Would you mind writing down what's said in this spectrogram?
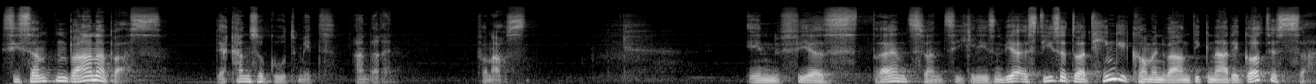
Sie sandten Barnabas, der kann so gut mit anderen von außen. In Vers 23 lesen wir, als dieser dort hingekommen war und die Gnade Gottes sah,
